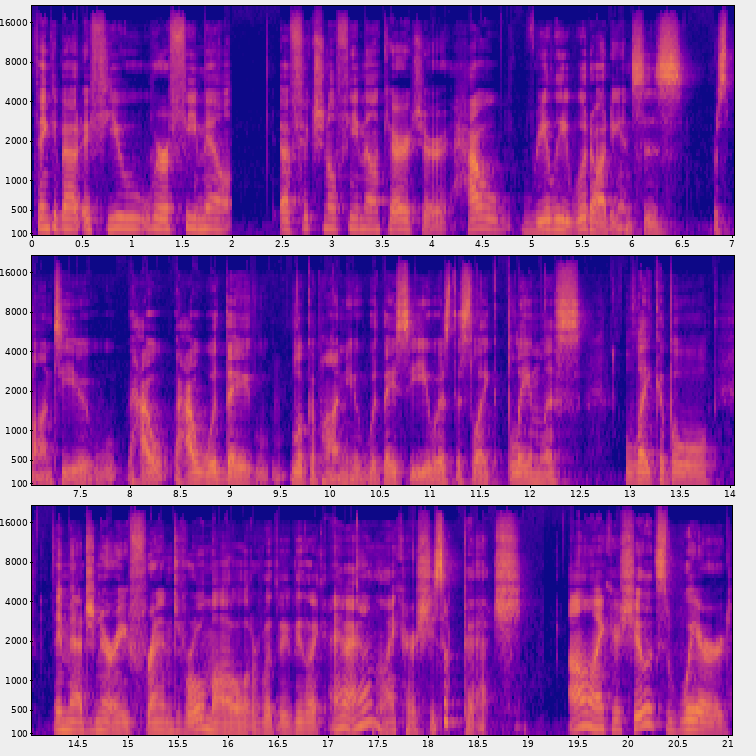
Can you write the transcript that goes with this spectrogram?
Think about if you were a female, a fictional female character, how really would audiences respond to you? How how would they look upon you? Would they see you as this like blameless, likable, imaginary friend role model, or would they be like, I, don't like her, she's a bitch. I don't like her, she looks weird.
